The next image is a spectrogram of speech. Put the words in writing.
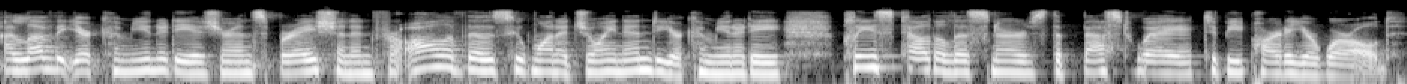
I love that your community is your inspiration. And for all of those who want to join into your community, please tell the listeners the best way to be part of your world.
